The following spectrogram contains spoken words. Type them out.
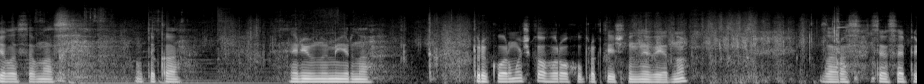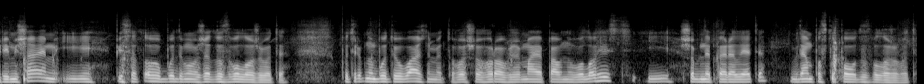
Получилася в нас отака рівномірна прикормочка, гороху практично не видно. Зараз це все перемішаємо і після того будемо вже дозволожувати. Потрібно бути уважними, тому що горох вже має певну вологість і щоб не перелити, будемо поступово дозволожувати.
